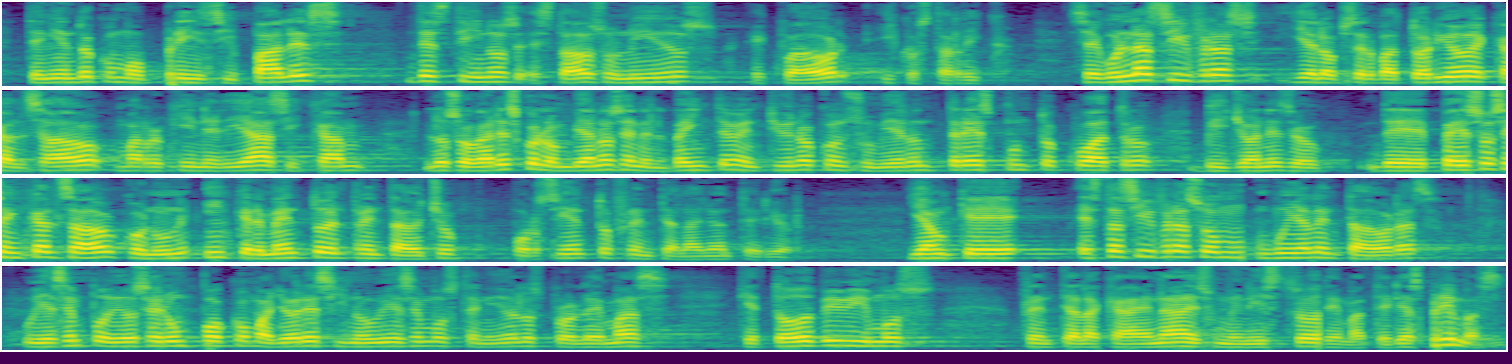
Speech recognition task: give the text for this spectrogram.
teniendo como principales destinos Estados Unidos, Ecuador y Costa Rica. Según las cifras y el Observatorio de Calzado Marroquinería ASICAM, los hogares colombianos en el 2021 consumieron 3.4 billones de, pesos en calzado con un incremento del 38% frente al año anterior. Y aunque estas cifras son muy alentadoras, hubiesen podido ser un poco mayores si no hubiésemos tenido los problemas que todos vivimos frente a la cadena de suministro de materias primas.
